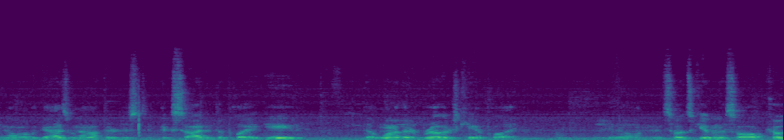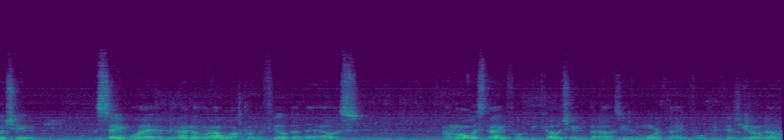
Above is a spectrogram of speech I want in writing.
You know, all the guys went out there just excited to play a game that one of their brothers can't play. You know, and so it's given us all coaching the same way. I mean, I know when I walked on the field that day, I was, I'm always thankful to be coaching, but I was even more thankful because you don't know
